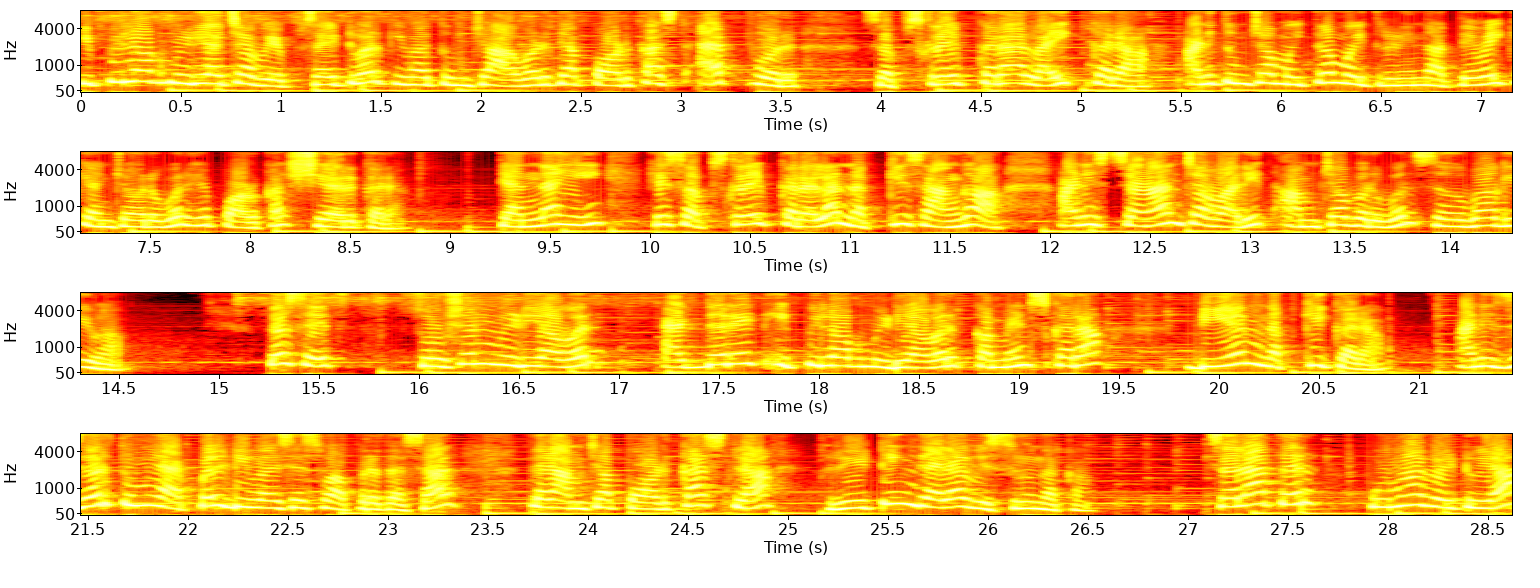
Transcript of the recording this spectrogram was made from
इपिलॉग मीडियाच्या वेबसाईटवर किंवा तुमच्या आवडत्या पॉडकास्ट ॲपवर सबस्क्राईब करा लाईक करा आणि तुमच्या मित्रमैत्रिणी नातेवाईक यांच्याबरोबर हे पॉडकास्ट शेअर करा. त्यांनाही हे सबस्क्राईब करायला नक्की सांगा आणि सणांच्या वारीत आमच्याबरोबर सहभागी व्हा. तसेच सोशल मीडियावर ॲट द रेट इपिलॉग मीडियावर कमेंट्स करा डी एम नक्की करा. आणि जर तुम्ही ॲपल डिव्हायसेस वापरत असाल तर आमच्या पॉडकास्टला रेटिंग द्यायला विसरू नका. चला तर पुन्हा भेटूया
